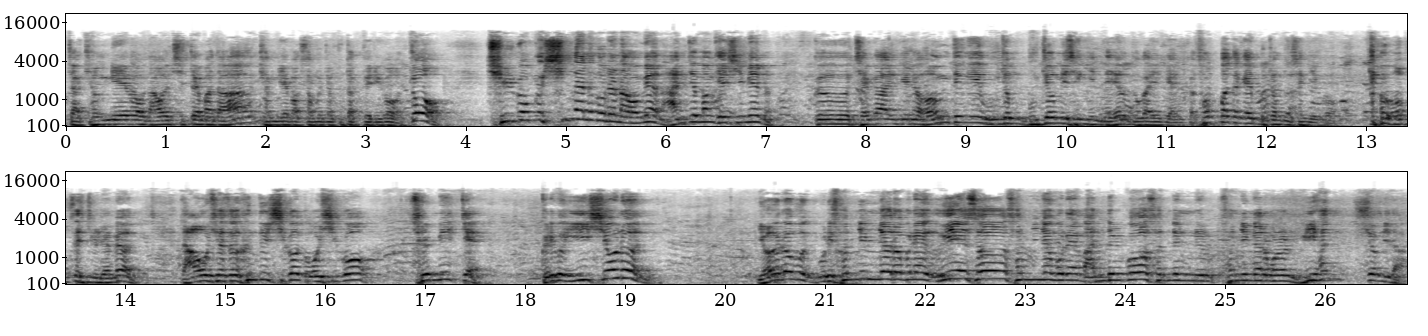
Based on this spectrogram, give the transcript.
자 경례로 나오실 때마다 경례 박수 한번 좀 부탁드리고 또 즐겁고 신나는 노래 나오면 앉아만 계시면 그 제가 알기에는 엉덩이에 우점, 무좀이 생긴대요. 누가 얘기하니까? 손바닥에 무좀도 생기고. 없애주려면 나오셔서 흔드시고 노시고 재미있게. 그리고 이 쇼는 여러분 우리 손님 여러분에 의해서 손님 여러분에 만들고 손님, 손님 여러분을 위한 쇼입니다.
